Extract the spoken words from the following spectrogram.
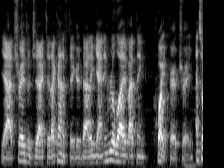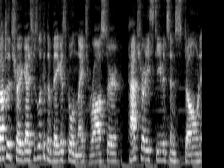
Yeah, trade's rejected. I kind of figured that. Again, in real life, I think quite fair trade. And so after the trade, guys, just look at the Vegas Golden Knights roster. Pacioretty, Stephenson, Stone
